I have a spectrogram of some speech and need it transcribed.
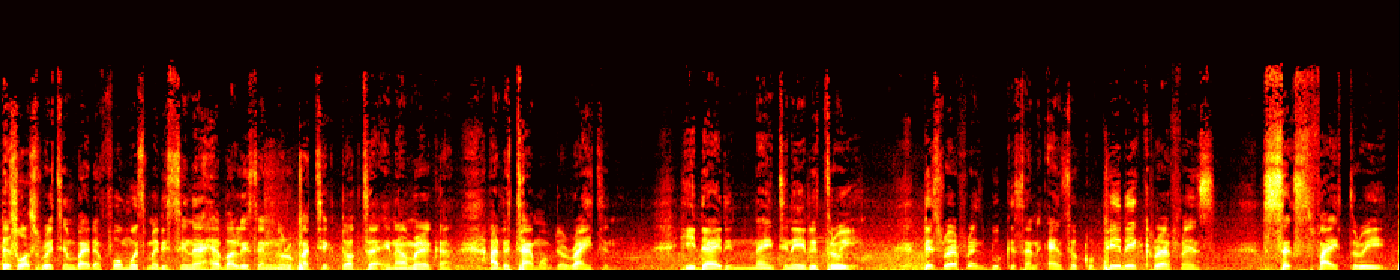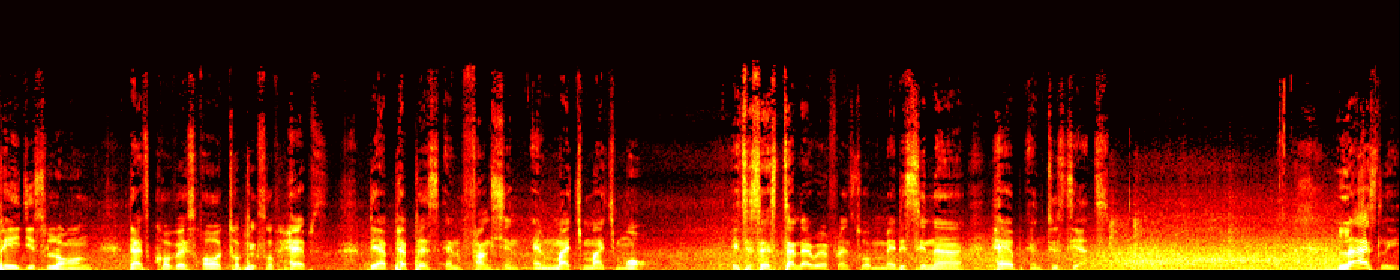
This was written by the foremost medicinal herbalist and naturopathic doctor in America at the time of the writing. He died in 1983. This reference book is an encyclopedic reference, 653 pages long, that covers all topics of herbs, their purpose and function, and much, much more. It is a standard reference a medicinal herb enthusiast. Lastly,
